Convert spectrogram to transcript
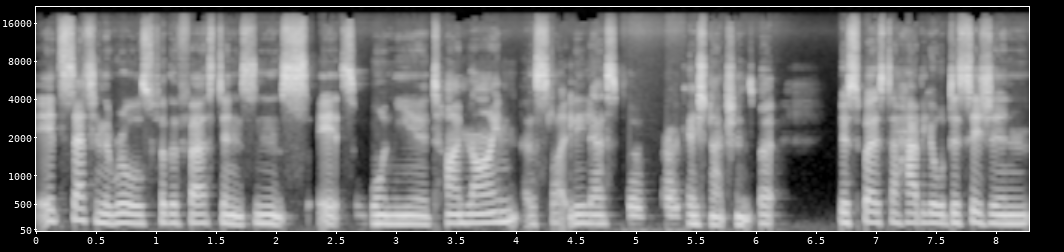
It's setting the rules for the first instance. It's one year timeline, a slightly less for provocation actions, but you're supposed to have your decision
